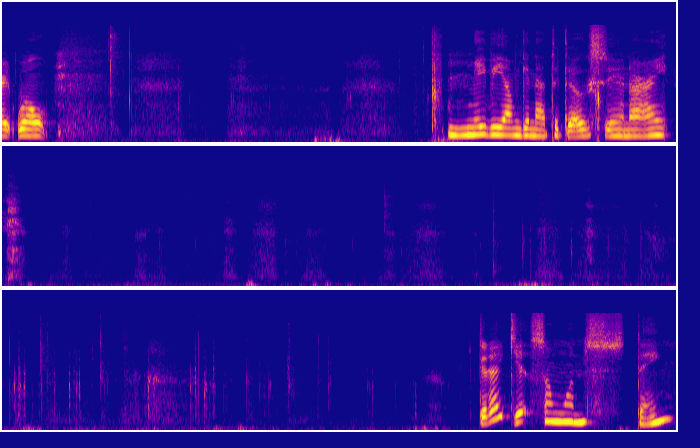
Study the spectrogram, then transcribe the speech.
Alright, well. Maybe I'm gonna have to go soon, alright? Did I get someone's thing?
